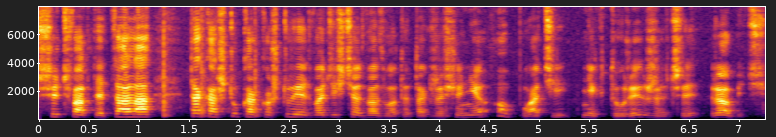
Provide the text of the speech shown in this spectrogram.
3 czwarte cala. Taka sztuka kosztuje 22 zł, także się nie opłaci niektórych rzeczy robić.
